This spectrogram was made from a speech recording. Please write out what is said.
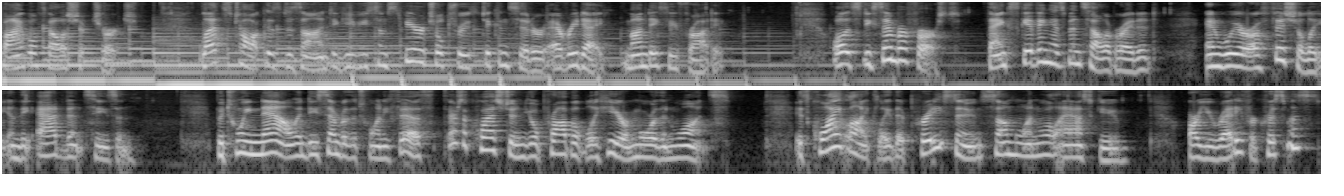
Bible Fellowship Church. Let's Talk is designed to give you some spiritual truth to consider every day, Monday through Friday. Well, it's December 1st. Thanksgiving has been celebrated, and we are officially in the Advent season. Between now and December the 25th, there's a question you'll probably hear more than once. It's quite likely that pretty soon someone will ask you, Are you ready for Christmas?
